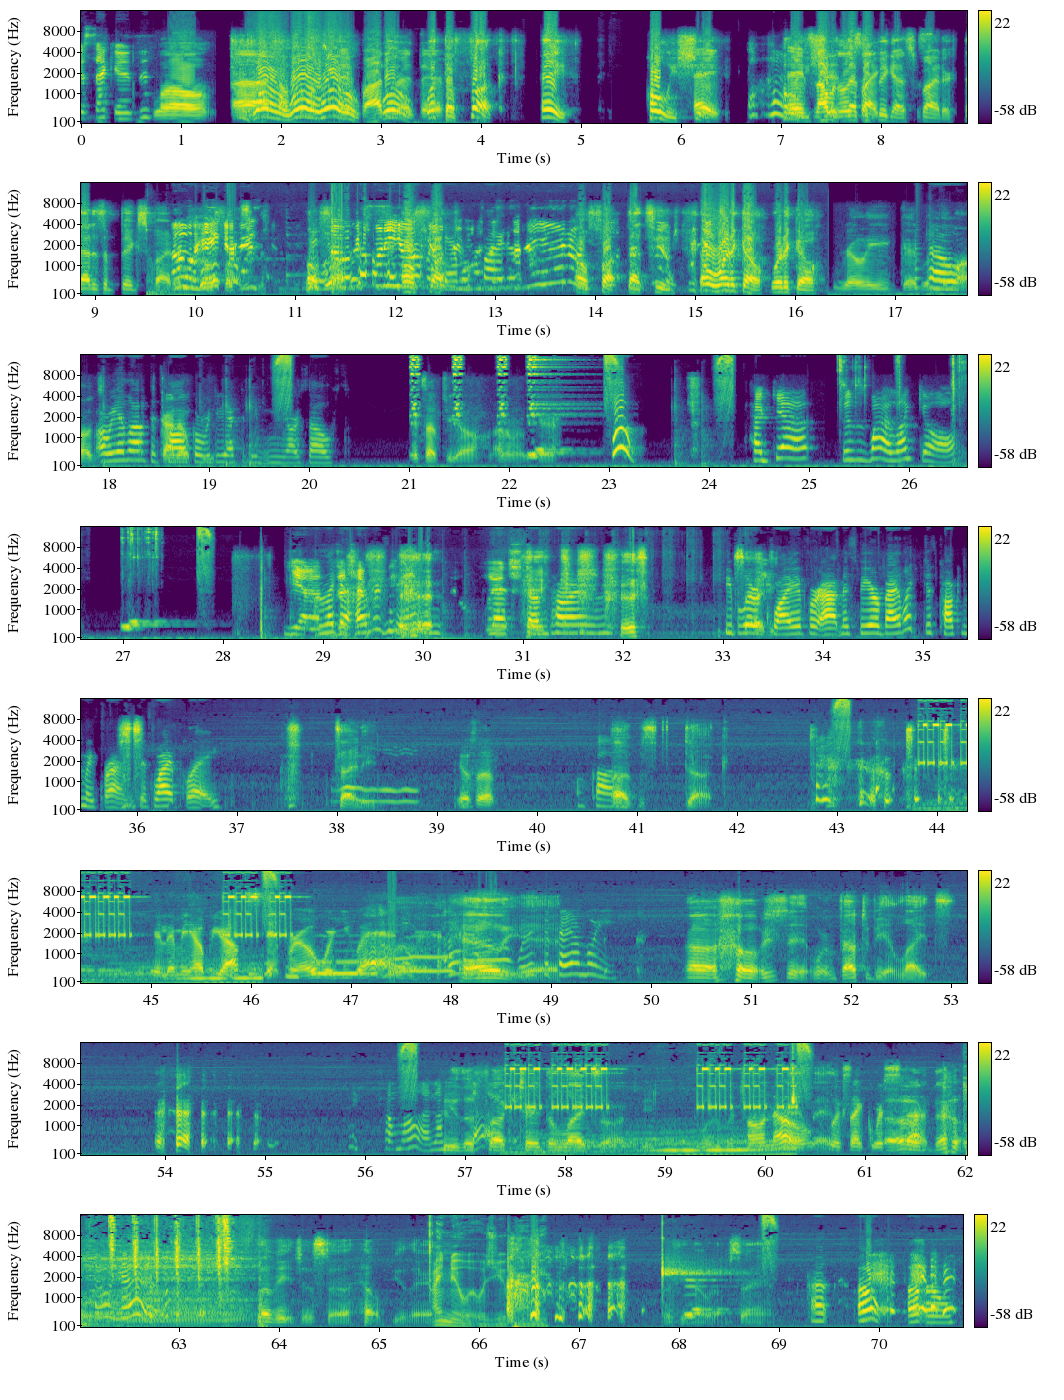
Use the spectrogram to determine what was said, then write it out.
a second. Well, uh, I whoa, whoa, whoa, whoa! right what the fuck? Hey, holy shit! Hey, Holy Hey, it's not shit! what it looks That's like. a big ass spider. That is a big spider. Oh, hey guys. Oh, So fuck. which one of Oh, y'all fuck. was it? Was it Cyan or Oh fuck, that's huge. Oh, where'd it go? Where'd it go? really good with the So, logs. are we allowed to Gotta talk, or do we have to be me ourselves? It's up to y'all. I don't really care. Woo! Heck yeah. This is why I like y'all. Yeah, And like, the I understand that sometimes people are quiet for atmosphere, but I like just talking to my friends. That's why I play. Tiny. Hey. Yo, what's up? Oh god. I'm stuck. Here, let me help you out, step bro. Where you at? Oh, oh hell no, Where's the family? Oh, oh shit, we're about to be at lights. Come on. I'm Who the stuck. fuck turned the lights on, oh no, looks like we're Oh stuck. no. Oh no. Let me just uh, help you there. I knew it was you, Connie. If you know what I'm saying. Uh, Oh, uh oh.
